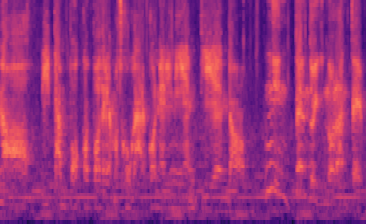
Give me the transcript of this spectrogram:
No, y tampoco podremos jugar con él ni entiendo. Nintendo ignorante.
